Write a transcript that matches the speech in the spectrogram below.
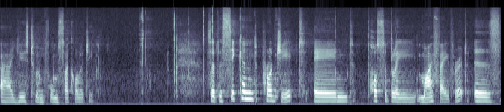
uh, use to inform psychology. So the second project, and possibly my favourite, is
